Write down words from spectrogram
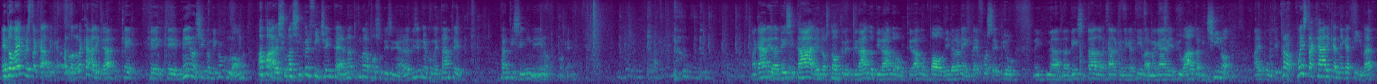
E dov'è questa carica? allora la carica che, che, che meno 5 microcoulomb appare sulla superficie interna come la posso disegnare? la disegno come tante, tanti segni meno okay magari la densità, e lo sto tirando, tirando, tirando un po' liberamente, forse più la, la, densità della carica negativa magari è più alta vicino ai punti, però questa carica negativa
